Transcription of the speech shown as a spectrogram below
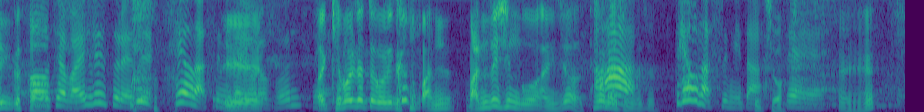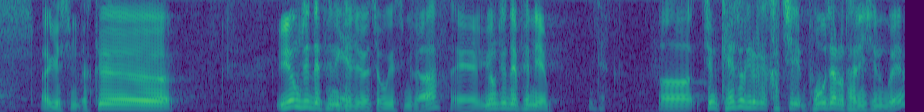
이거 어, 제가 말 실수를 했네. 태어났습니다, 예. 여러분. 네. 아, 개발됐다고 하니까 만, 만드신 거 아니죠? 태어나신 아, 거죠? 태어났습니다. 그쵸. 네. 네. 알겠습니다. 그 유영준 대표님께 예. 좀 여쭤보겠습니다. 예, 유영준 대표님. 네. 어, 지금 계속 이렇게 같이 보호자로 다니시는 거예요?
